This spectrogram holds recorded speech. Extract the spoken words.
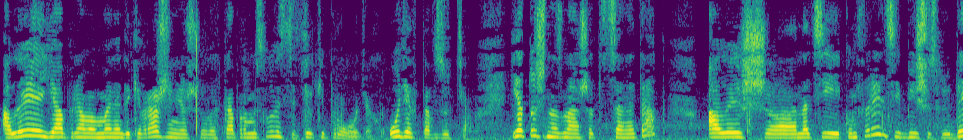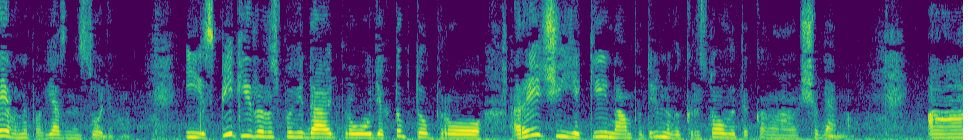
Але я прямо в мене таке враження, що легка промисловість це тільки про одяг, одяг та взуття. Я точно знаю, що це не так, але ж на цій конференції більшість людей вони пов'язані з одягом. І спікери розповідають про одяг, тобто про речі, які нам потрібно використовувати е, щоденно. А,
